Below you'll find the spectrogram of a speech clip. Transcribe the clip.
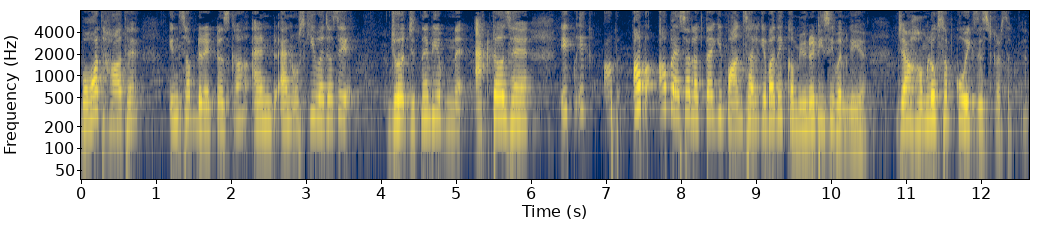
बहुत हाथ है इन सब डायरेक्टर्स का। एंड एंड उसकी वजह से जो जितने भी एक्टर्स हैं, एक एक, अब अब अब ऐसा लगता है कि पाँच साल के बाद एक कम्युनिटी सी बन गई है, जहाँ हम लोग सबको एग्जिस्ट कर सकते हैं।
